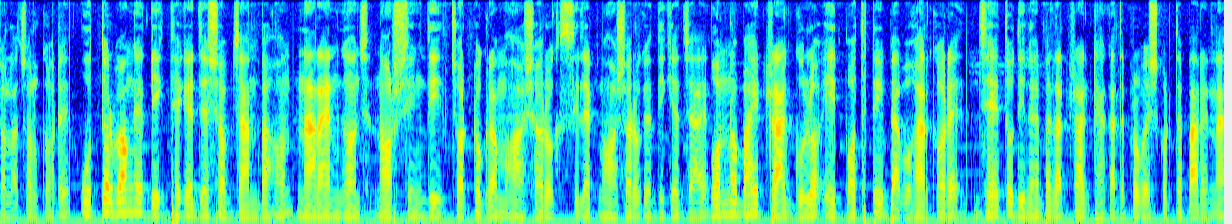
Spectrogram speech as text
চলাচল করে। উত্তরবঙ্গের দিক থেকে যেসব যানবাহন নারায়ণগঞ্জ, নরসিংদী, চট্টগ্রাম মহাসড়ক, সিলেট মহাসড়কের দিকে যায়, পণ্যবাহী ট্রাকগুলো এই পথটি ব্যবহার করে, যেহেতু দিনের বেলা ট্রাক ঢাকাতে প্রবেশ করতে পারে না।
